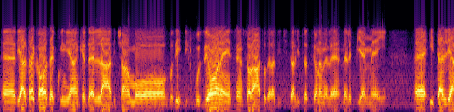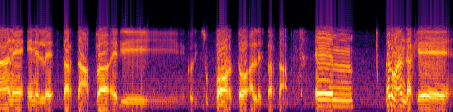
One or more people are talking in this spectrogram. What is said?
eh, di altre cose, quindi anche della diciamo così, diffusione in senso lato della digitalizzazione nelle, nelle PMI eh, italiane e nelle start-up e di così, supporto alle start-up. Ehm, la domanda che,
